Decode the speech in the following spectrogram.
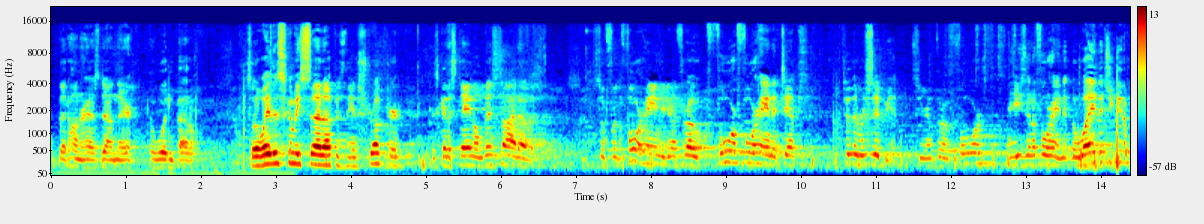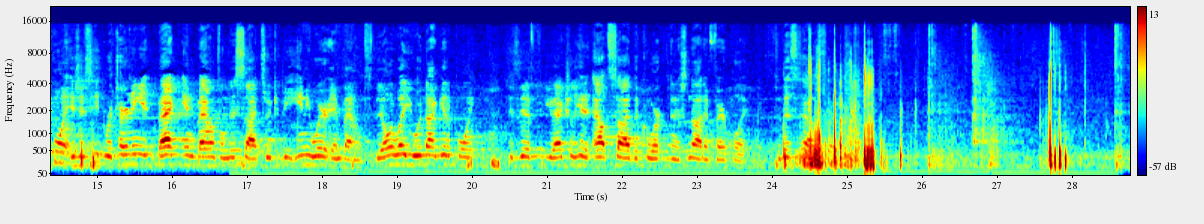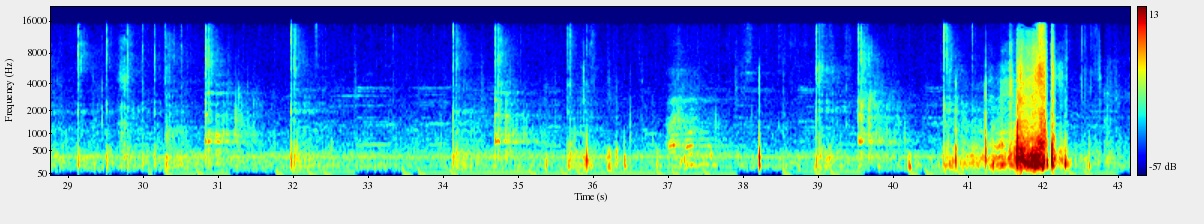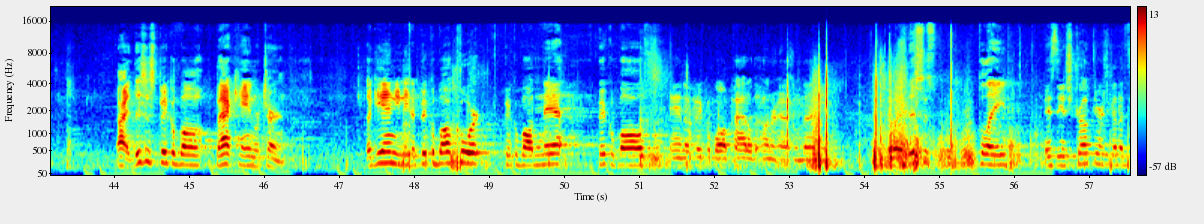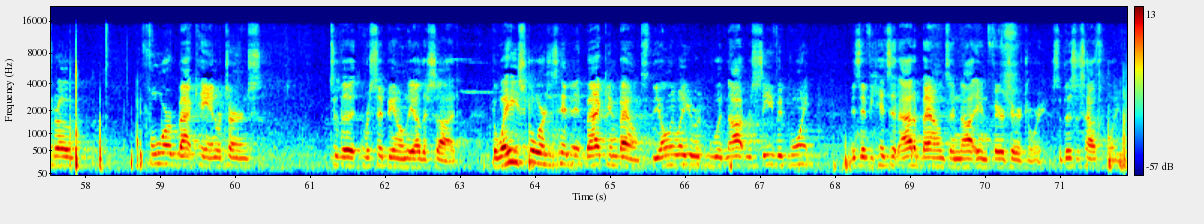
that Hunter has down there, the wooden paddle. So the way this is going to be set up is the instructor is going to stand on this side of it. So for the forehand, you're going to throw four forehand attempts to the recipient. So you're going to throw four, and he's going to forehand it. The way that you get a point is just hit, returning it back inbounds on this side, so it could be anywhere inbounds. The only way you would not get a point is if you actually hit it outside the court and it's not in fair play. So this is how it's All right, this is pickleball backhand return. Again, you need a pickleball court, pickleball net, pickleballs, and a pickleball paddle that Hunter has on that end. The way this is played is the instructor is going to throw four backhand returns to the recipient on the other side. The way he scores is hitting it back in bounds. The only way you would not receive a point is if he hits it out of bounds and not in fair territory. So this is how it's played.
